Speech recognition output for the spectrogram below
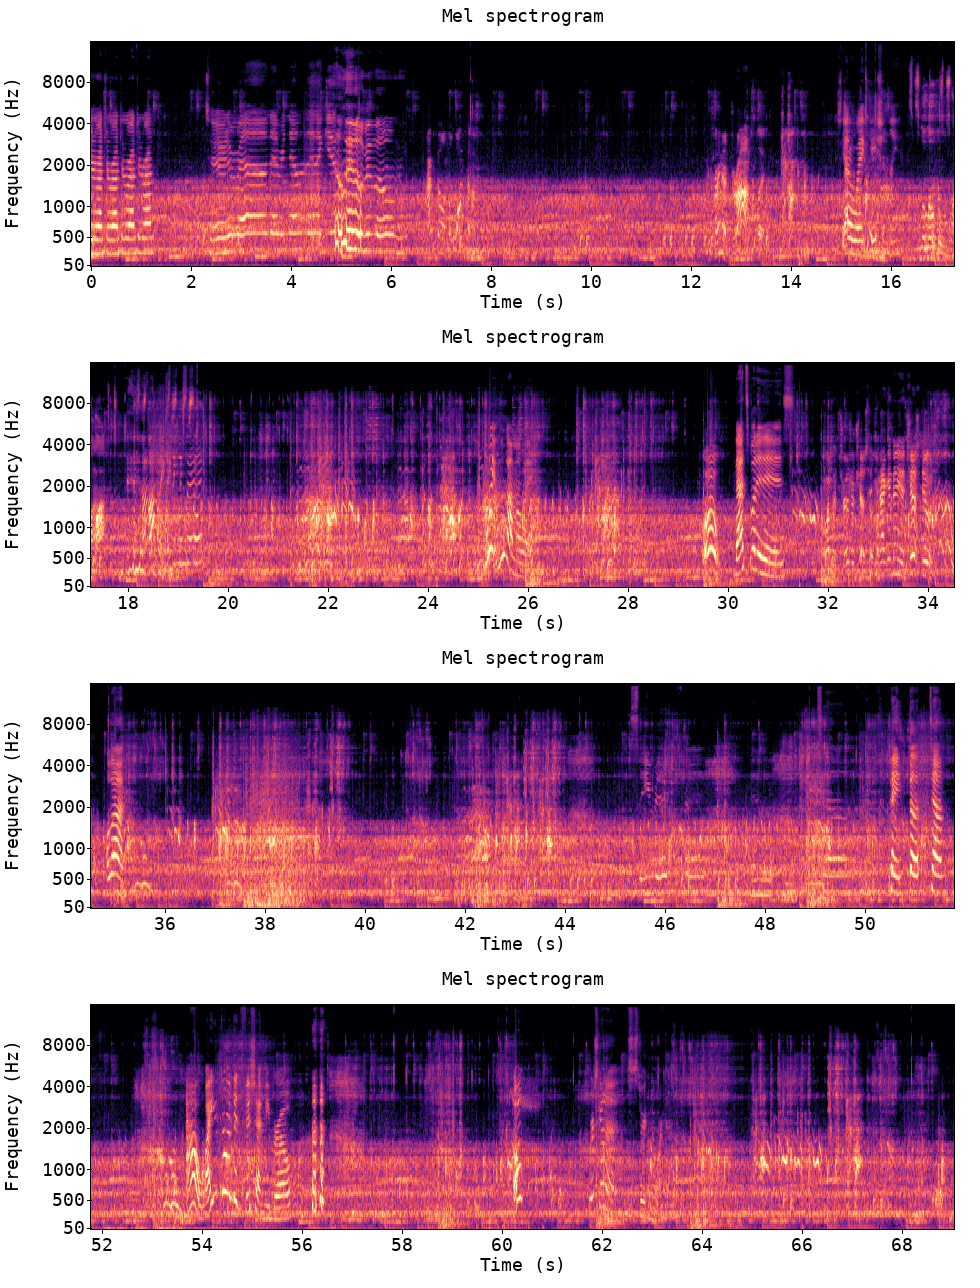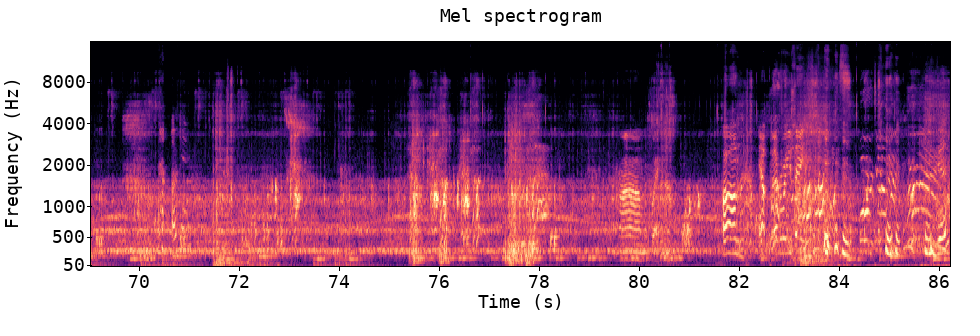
Turn around, turn around, turn around, turn around. Turn around every now and then I get a little bit lonely. I fell in the water. I'm trying to drop, but So you gotta wait patiently. Global plot. Is that a nice thing to say? what it is. I want the treasure chest. You're not getting any of the chest, dude. Hold on. Say you? Paint the town. Ow, why are you throwing that fish at me, bro? oh! We're just gonna just ignore him. okay. Um, which way? Um, yep, whatever way you say. You good?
